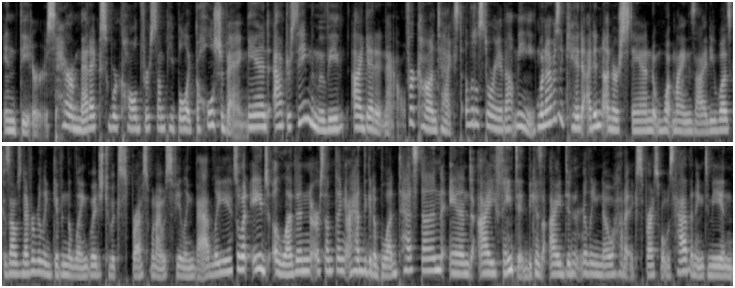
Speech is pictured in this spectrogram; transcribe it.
in theaters. Paramedics were called for some people, like the whole shebang. And after seeing the movie, I get it now. For context, a little story about me. When I was a kid, I didn't understand what my anxiety was because I was never really given the language to express when I was feeling badly. So at age 11 or something, I had to get a blood test done and I fainted because I didn't really know how to express what was happening to me and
